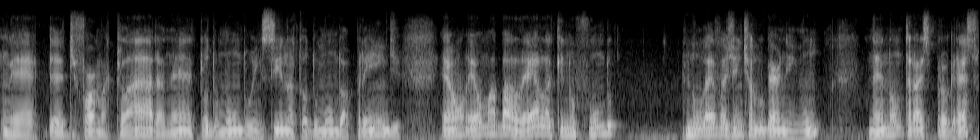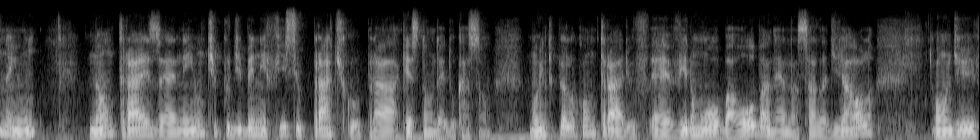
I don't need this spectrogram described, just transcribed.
é, é, de forma clara, né? Todo mundo ensina, todo mundo aprende, é, um, é uma balela que no fundo não leva a gente a lugar nenhum, né? Não traz progresso nenhum não traz é, nenhum tipo de benefício prático para a questão da educação. Muito pelo contrário, é, vira um oba-oba né, na sala de aula, onde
